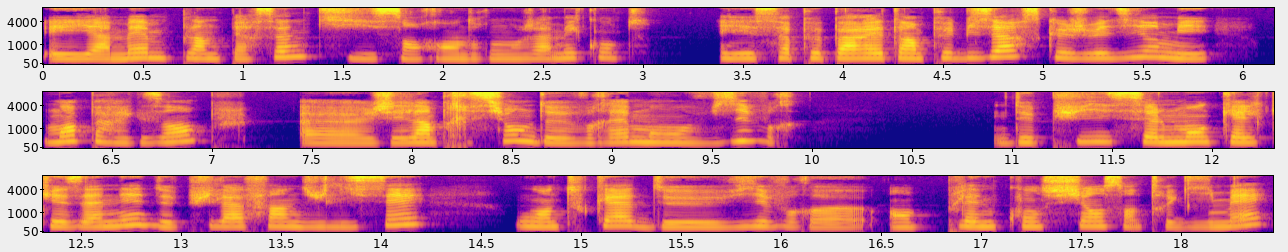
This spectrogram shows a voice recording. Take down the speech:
et il y a même plein de personnes qui s'en rendront jamais compte. Et ça peut paraître un peu bizarre ce que je vais dire, mais moi par exemple, j'ai l'impression de vraiment vivre depuis seulement quelques années, depuis la fin du lycée, ou en tout cas de vivre en pleine conscience entre guillemets.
